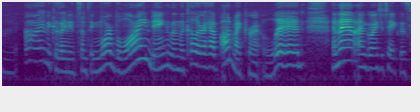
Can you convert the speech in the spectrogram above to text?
my eye because I need something more blinding than the color I have on my current lid. And then I'm going to take this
